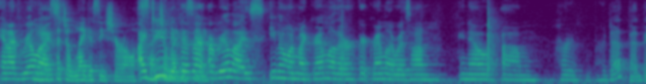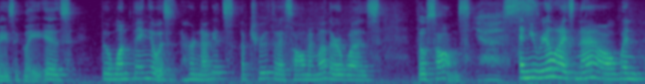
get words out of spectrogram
And I've You have realized such a legacy, Cheryl. I do a because I. I realize even when my grandmother, great grandmother, was on, you know, um, her her deathbed, basically, is the one thing that was her nuggets of truth that I saw in my mother was those Psalms. Yes. And you realize now when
